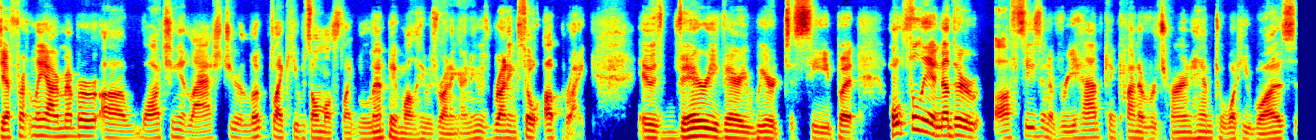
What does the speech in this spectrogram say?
differently. I remember uh watching it last year. It looked like he was almost like limping while he was running, and he was running so upright. It was very, very weird to see. But hopefully another offseason of rehab can kind of return him to what he was.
